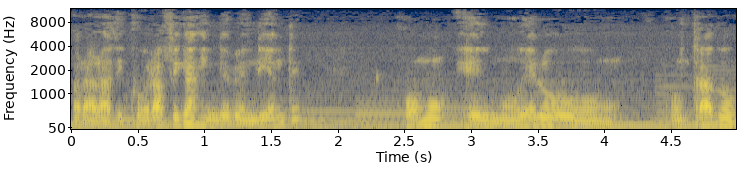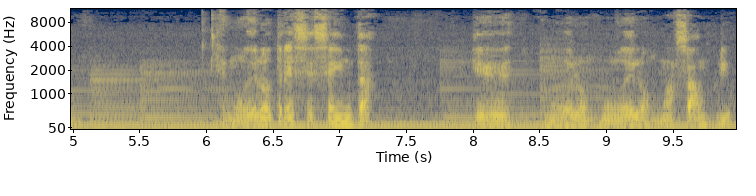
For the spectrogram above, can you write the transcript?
para las discográficas independientes como el modelo contrato, el modelo 360, que es uno de los modelos más amplios,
